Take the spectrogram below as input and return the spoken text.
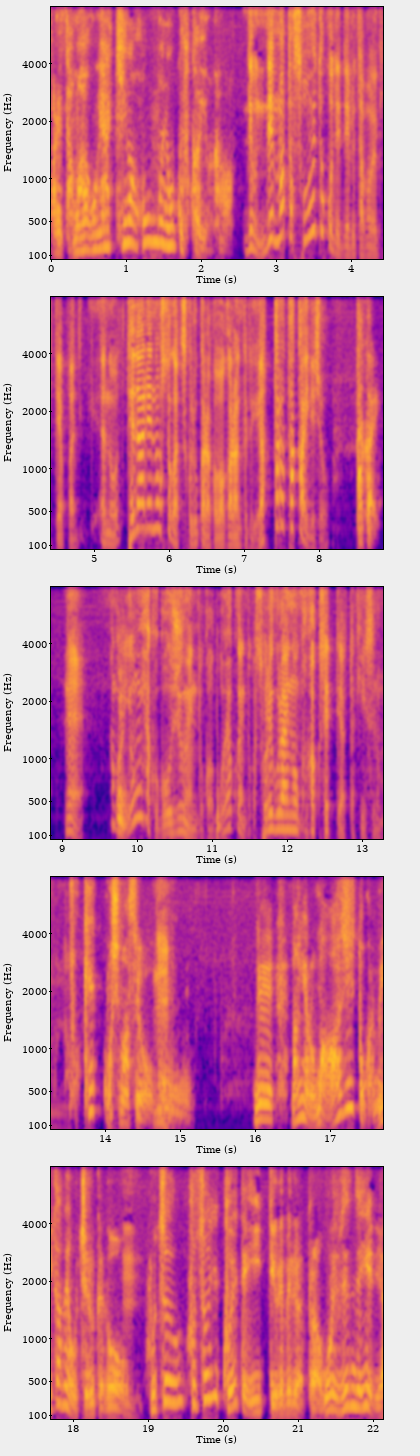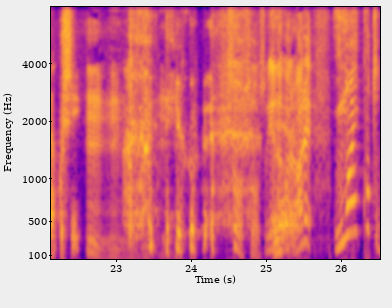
あれ、卵焼きはほんまに奥深いよな。でも、で、またそういうとこで出る卵焼きってやっぱ、あの、手だれの人が作るからかわからんけど、やったら高いでしょ高い。ねえ。なんか450円とか500円とか、それぐらいの価格設定やった気するもんな。そう結構しますよ。ねうんで、なんやろ、まあ味とか見た目落ちるけど、うん普通、普通に食えていいっていうレベルやったら、俺全然家で焼くし、うんうん。っていう。そうそうそう。いや、だからあれ、うまいこと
